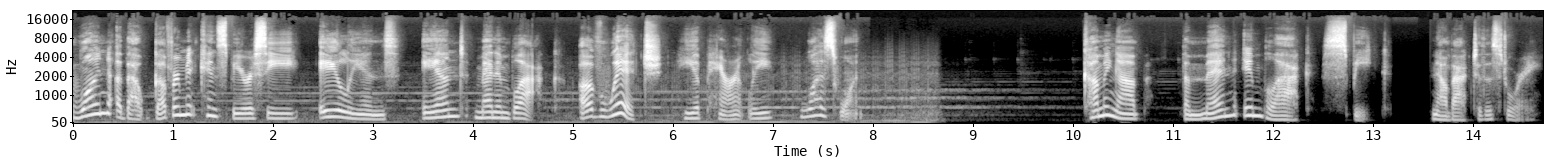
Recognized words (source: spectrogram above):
one about government conspiracy, aliens, and men in black, of which he apparently was one. Coming up, the men in black speak. Now back to the story.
